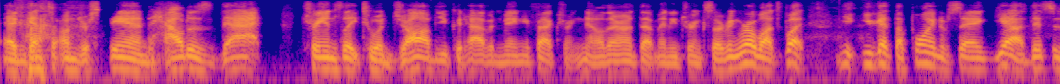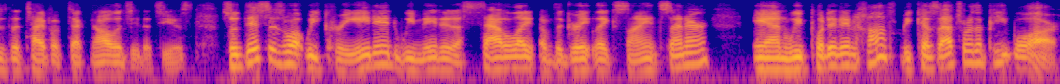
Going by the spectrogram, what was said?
and get to understand how does that translate to a job you could have in manufacturing. Now, there aren't that many drink serving robots, but you, you, get the point of saying, yeah, this is the type of technology that's used. So, this is what we created. We made it a satellite of the Great Lakes Science Center, and we put it in Hough because that's where the people are.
